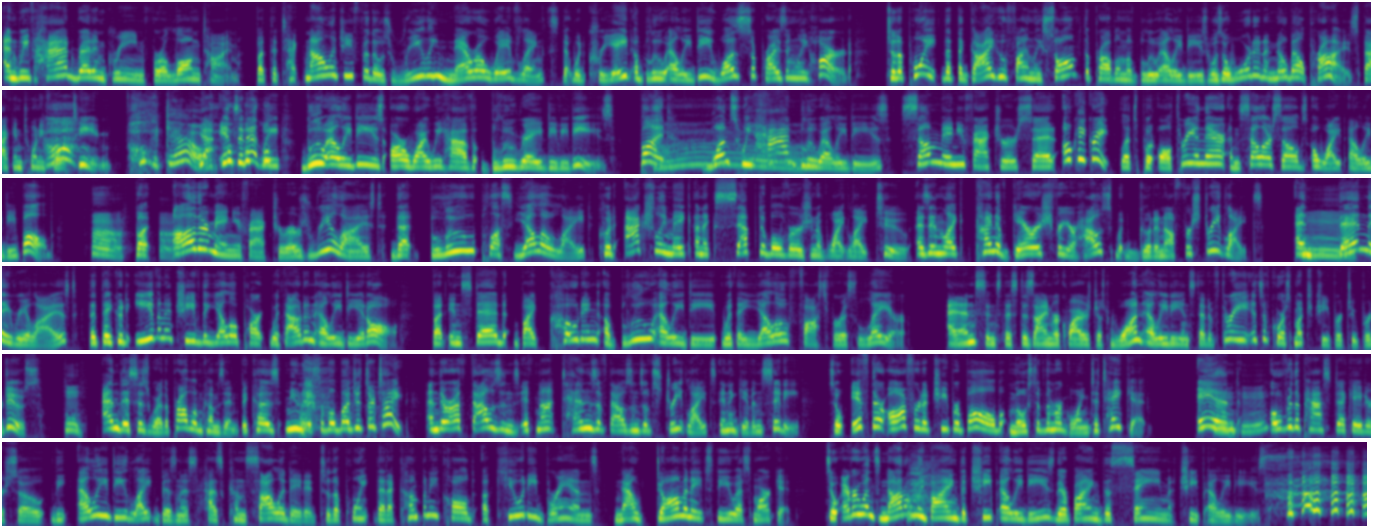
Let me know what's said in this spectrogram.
And we've had red and green for a long time, but the technology for those really narrow wavelengths that would create a blue LED was surprisingly hard, to the point that the guy who finally solved the problem of blue LEDs was awarded a Nobel Prize back in 2014. Holy cow. Yeah, incidentally, blue LEDs are why we have Blu ray DVDs. But once we had oh. blue LEDs, some manufacturers said, okay, great, let's put all three in there and sell ourselves a white LED bulb. Huh. But Huh. other manufacturers realized that blue plus yellow light could actually make an acceptable version of white light too, as in like kind of garish for your house, but good enough for streetlights. And Hmm. then they realized that they could even achieve the yellow part without an LED at all, but instead by coating a blue LED with a yellow phosphorus layer. And since this design requires just one LED instead of three, it's of course much cheaper to produce. Hmm. And this is where the problem comes in because municipal budgets are tight, and there are thousands, if not tens of thousands, of streetlights in a given city. So if they're offered a cheaper bulb, most of them are going to take it. And Mhm. over the past decade or so, the LED light business has consolidated to the point that a company called Acuity Brands now dominates the US market. So everyone's not only buying the cheap LEDs, they're buying the same cheap LEDs.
